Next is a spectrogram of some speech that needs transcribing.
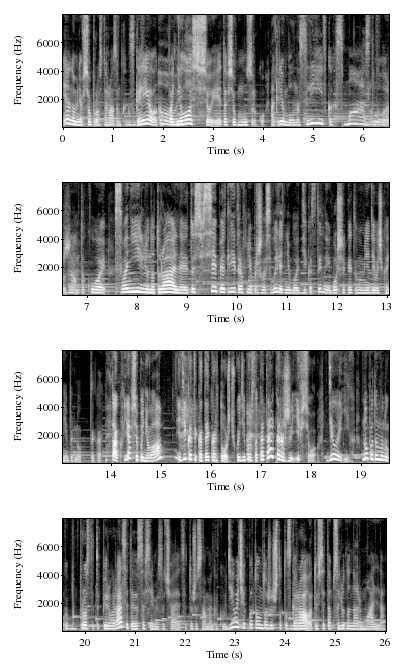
И оно у меня все просто разом как сгорело, как Ой. поднялось все, и это все в мусорку. А крем был на сливках, с маслом, Боже. прям такой, с ванилью натуральной. То есть все 5 литров мне пришлось вылить, мне было дико стыдно, и больше к этому меня девочка не ну, такая. Так, я все поняла, иди-ка ты катай картошечку, иди просто катай коржи, и все. Делай их. Но потом, ну, как бы просто это первый раз, это со всеми случается. То же самое, как и у девочек потом тоже что-то сгорало. То есть это абсолютно нормально.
